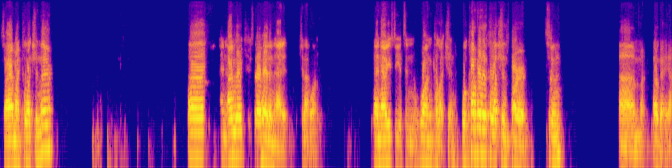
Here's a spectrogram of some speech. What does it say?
so I have my collection there. Uh, and I'm going to go ahead and add it to that one. And now you see it's in one collection. We'll cover the collections part soon. Um, okay, yeah,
